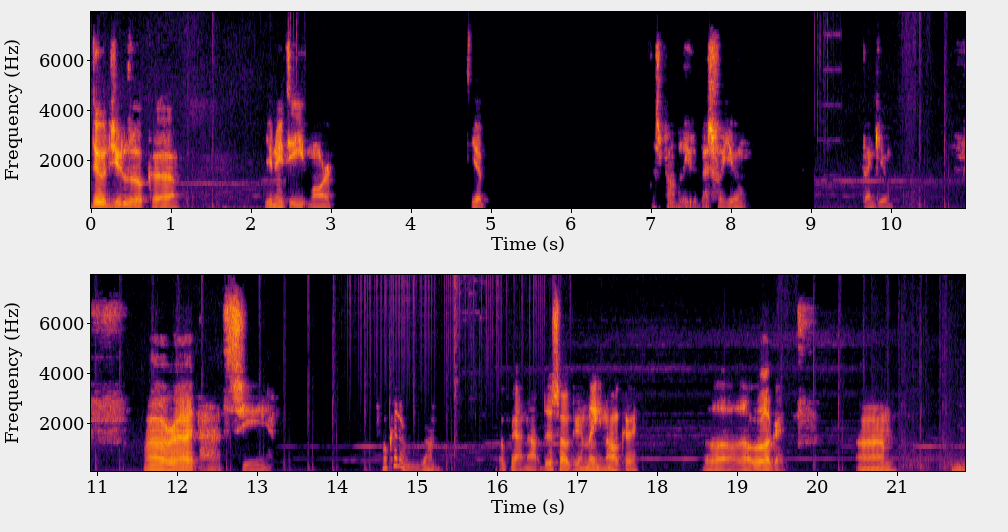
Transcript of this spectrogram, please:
Dude, you look, uh, you need to eat more. Yep. That's probably the best for you. Thank you. Alright, let's see. How can I run? Okay, now this I can lean, okay. Uh, okay. Um. Hmm.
